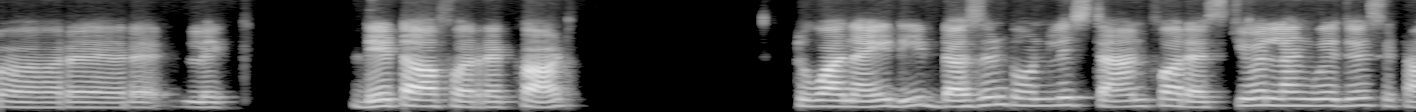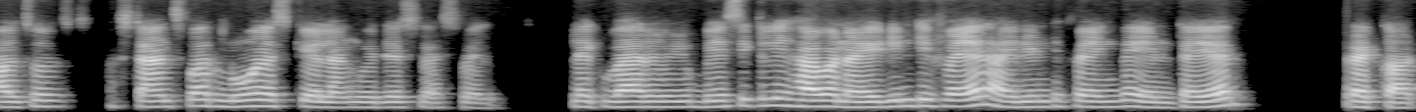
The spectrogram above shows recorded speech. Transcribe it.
uh, re, re, like data of a record to an ID doesn't only stand for SQL languages, it also stands for no SQL languages as well. Like where you basically have an identifier identifying the entire record.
